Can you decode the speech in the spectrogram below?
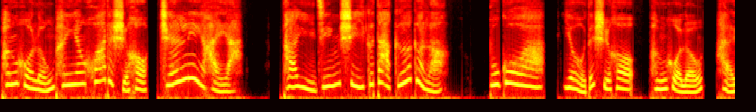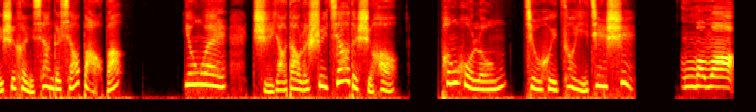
喷火龙喷烟花的时候真厉害呀！他已经是一个大哥哥了。不过啊，有的时候喷火龙还是很像个小宝宝，因为只要到了睡觉的时候，喷火龙就会做一件事。妈妈，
